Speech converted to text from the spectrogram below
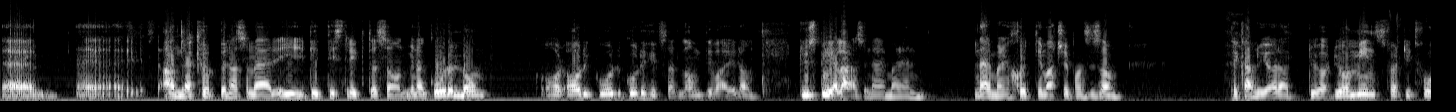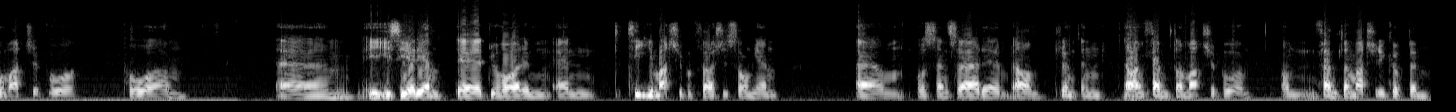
eh, eh, andra kupperna som är i ditt distrikt och sånt. Men går du långt, har, har, du, går, går du hyfsat långt i varje dag? Du spelar alltså närmare än, närmare än 70 matcher på en säsong. Det kan du göra. Du har, du har minst 42 matcher på, på um, um, i, i serien. Eh, du har en, en 10 matcher på försäsongen. Um, och sen så är det ja, runt en, ja, en 15 matcher på om 15 matcher i kuppen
